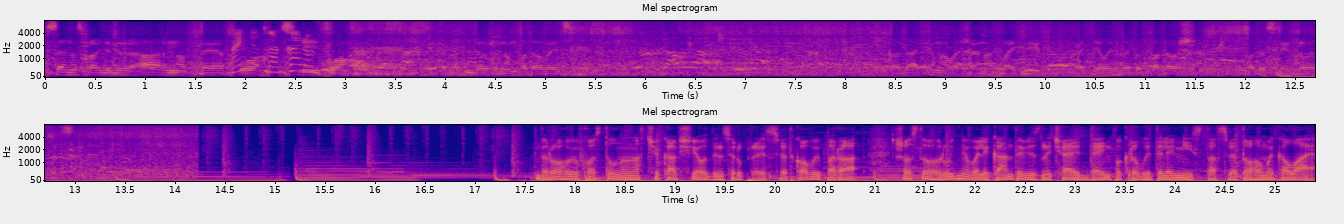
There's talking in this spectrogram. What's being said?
Все насправді дуже гарно, тепло, світло. Дуже нам подобається. Кладачками лише на два дні. Хотілося б тут подовше подосліджувати це. Дорогою в хостел на нас чекав ще один сюрприз святковий парад. 6 грудня в Аліканте відзначають День покровителя міста Святого Миколая.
